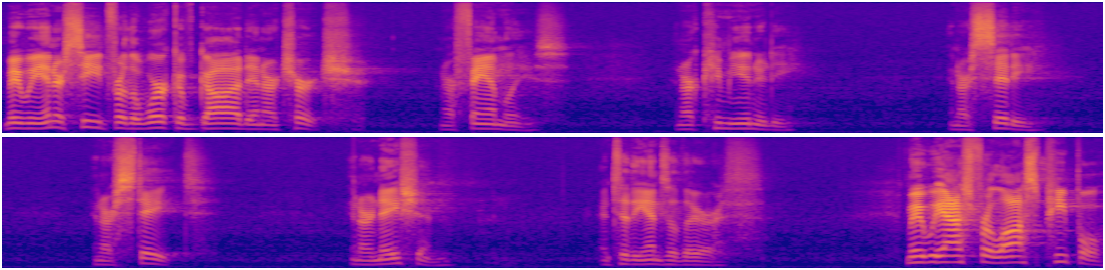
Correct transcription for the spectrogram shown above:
May we intercede for the work of God in our church, in our families, in our community in our city, in our state, in our nation, and to the ends of the earth. May we ask for lost people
